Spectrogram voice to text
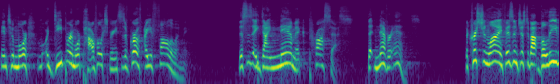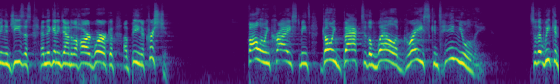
into more, more deeper and more powerful experiences of growth. Are you following me? This is a dynamic process that never ends. The Christian life isn't just about believing in Jesus and then getting down to the hard work of, of being a Christian. Following Christ means going back to the well of grace continually so that we can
